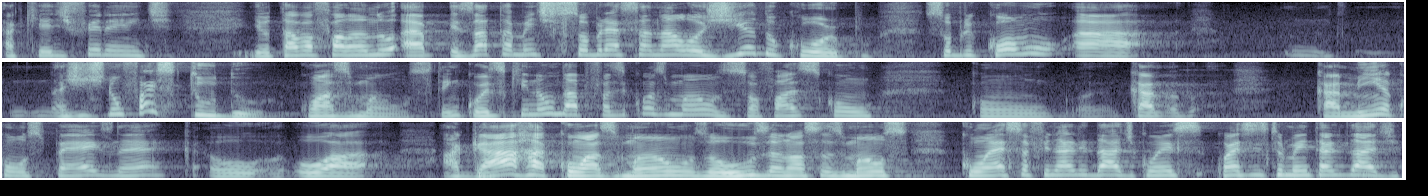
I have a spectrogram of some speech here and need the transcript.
aqui é diferente. E eu estava falando ah, exatamente sobre essa analogia do corpo, sobre como a, a gente não faz tudo com as mãos. Tem coisas que não dá para fazer com as mãos, só faz com, com caminha com os pés, né? ou, ou a, agarra com as mãos, ou usa nossas mãos com essa finalidade, com, esse, com essa instrumentalidade.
